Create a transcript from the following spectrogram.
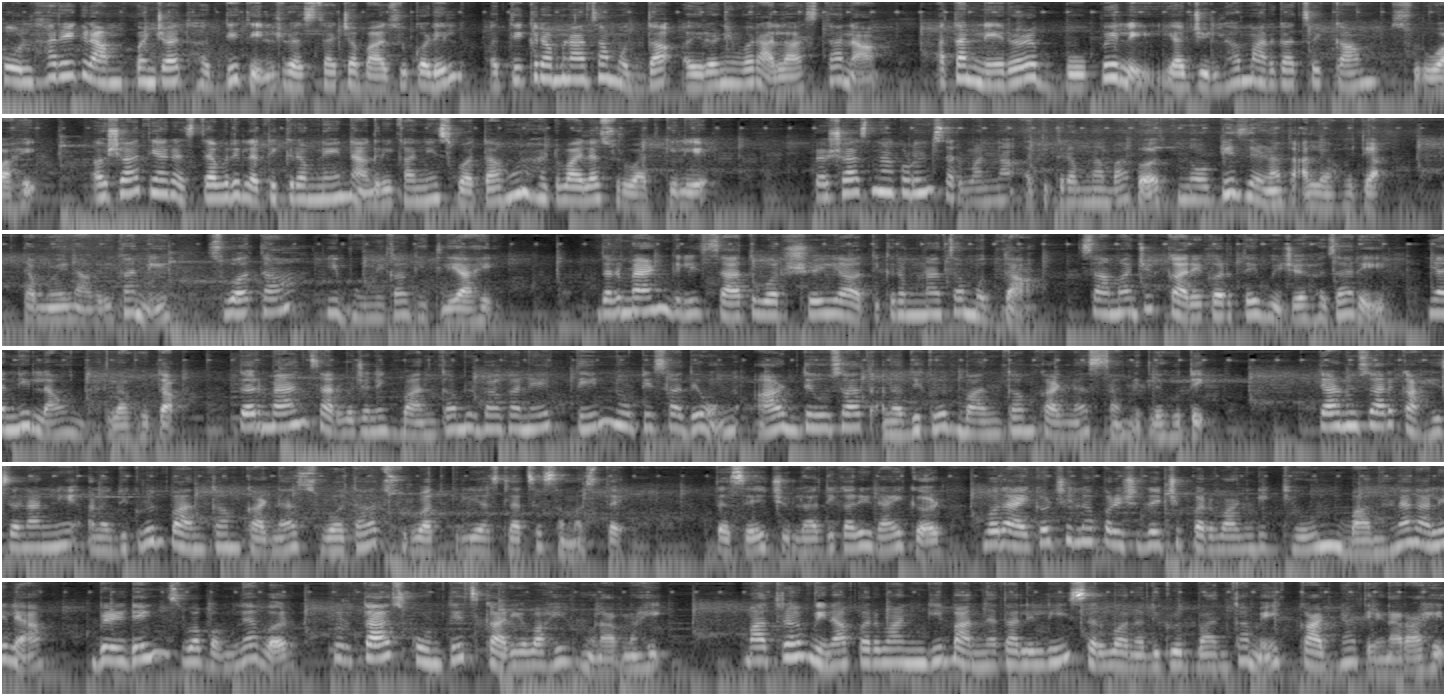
कोल्हारे ग्रामपंचायत हद्दीतील रस्त्याच्या बाजूकडील अतिक्रमणाचा मुद्दा ऐरणीवर आला असताना आता नेरळ बोपेले या जिल्हा मार्गाचे काम सुरू आहे. अशात या रस्त्यावरील अतिक्रमणे नागरिकांनी स्वतःहून हटवायला सुरुवात केली आहे. प्रशासनाकडून सर्वांना अतिक्रमणाबाबत नोटीस देण्यात आल्या होत्या. त्यामुळे नागरिकांनी स्वतः ही भूमिका घेतली आहे. दरम्यान गेली सात वर्षे या अतिक्रमणाचा मुद्दा सामाजिक कार्यकर्ते विजय हजारे यांनी लावून धरला होता. दरम्यान सार्वजनिक बांधकाम विभागाने तीन नोटिसा देऊन आठ दिवसात अनधिकृत बांधकाम काढण्यास सांगितले होते. त्यानुसार काही जणांनी अनधिकृत बांधकाम काढण्यास स्वतःच सुरुवात केली असल्याचं समजतंय. तसेच जिल्हाधिकारी रायगड व रायगड जिल्हा परिषदेची परवानगी घेऊन बांधण्यात आलेल्या बिल्डिंग्स व बंगल्यावर तुर्तास कोणतीच कार्यवाही होणार नाही. मात्र विनापरवानगी बांधण्यात आलेली सर्व अनधिकृत बांधकामे काढण्यात येणार आहेत.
